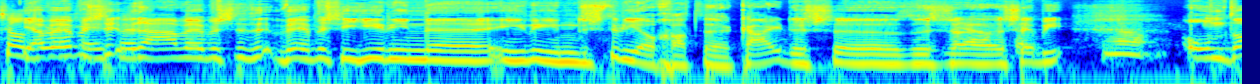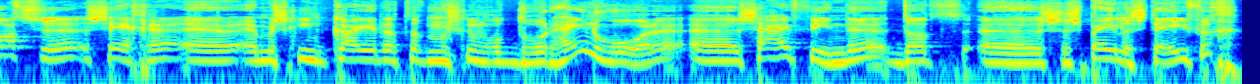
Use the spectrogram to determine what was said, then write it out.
zal ja, we hebben, ze, nou, we, hebben ze, we hebben ze hier in, eh, hier in de studio gehad, eh, Kai. Dus, eh dus Sebi. Omdat ze zeggen, eh, en misschien kan je dat er misschien wel doorheen horen. eh, zij vinden dat eh, ze spelen stevig.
